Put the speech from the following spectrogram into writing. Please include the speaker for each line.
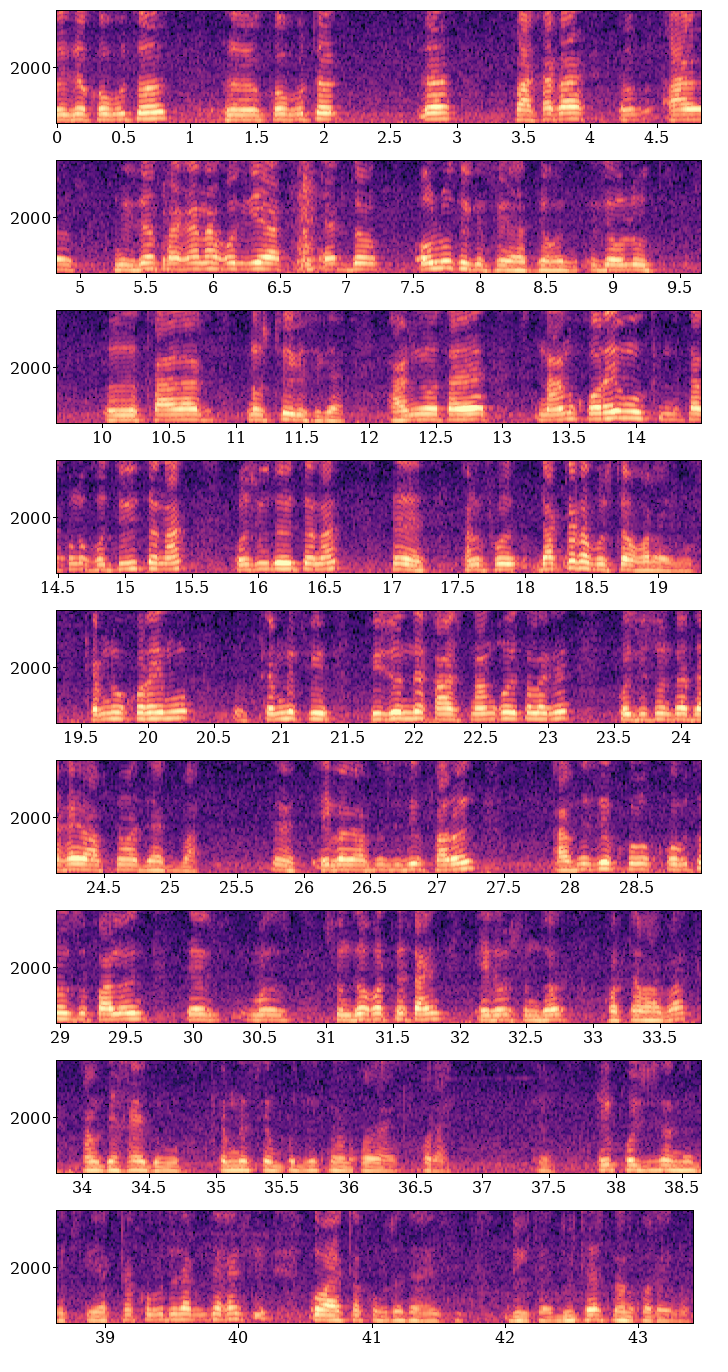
Speaker 1: ওই যে কবুতর কবুতরটা পাখাটা, আর নিজে পাখানা করিয়া একদম হলুদ হয়ে গেছে দেখুন, এই যে হলুদ কালার নষ্ট হয়ে গেছে গা। আমিও তাই স্নান করাইমু, কিন্তু তার কোনো ক্ষতি হইতো না, অসুবিধা হইতো না হ্যাঁ আমি ডাক্তারটা পরিষ্কার করাইমু। কেমনে করাইমু? কেমনে পিজন দিয়ে খা স্নান করতে লাগে? পজিশনটা দেখাই, আপনারা দেখবা হ্যাঁ এইভাবে আপনি যদি পারেন আপনি যে কবিতা কিছু পালেন সুন্দর করতে চান এটাও সুন্দর করতে পারবা। আমি দেখাই দেবো কেমনে শ্যাম্পু দিয়ে স্নান করায় করায়। হ্যাঁ এই পজিশনটা দেখছি একটা কবিতা দেখ- দেখাইছি ও একটা কবিতা দেখাইছি। দুইটা দুইটা স্নান করাইমু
